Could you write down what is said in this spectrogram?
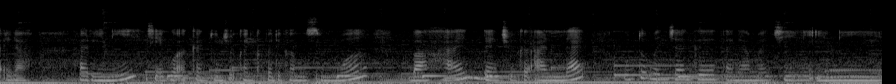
Baiklah. Hari ini cikgu akan tunjukkan kepada kamu semua bahan dan juga alat untuk menjaga tanaman cili ini.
